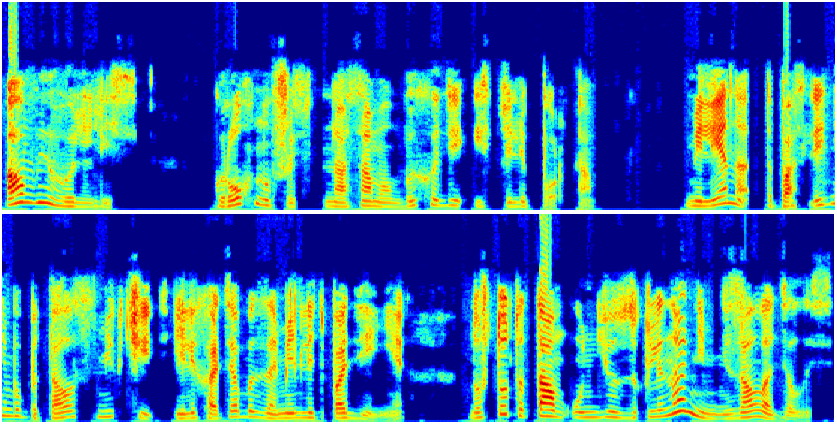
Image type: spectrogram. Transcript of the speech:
а вывалились, грохнувшись на самом выходе из телепорта. Милена до последнего пыталась смягчить или хотя бы замедлить падение, но что-то там у нее с заклинанием не заладилось.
